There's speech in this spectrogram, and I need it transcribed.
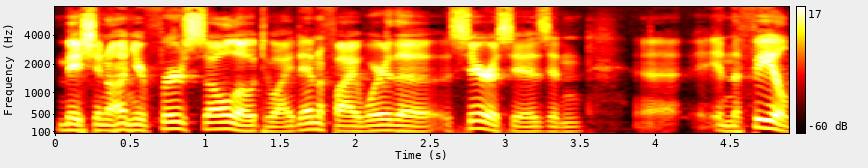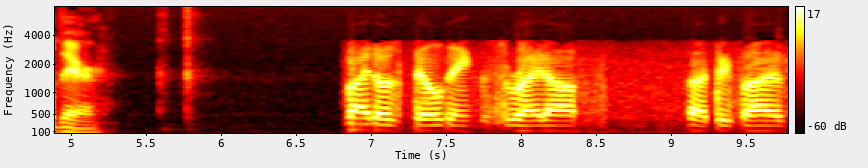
mission on your first solo to identify where the Cirrus is and uh, in the field there. By those buildings right off uh, 35.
